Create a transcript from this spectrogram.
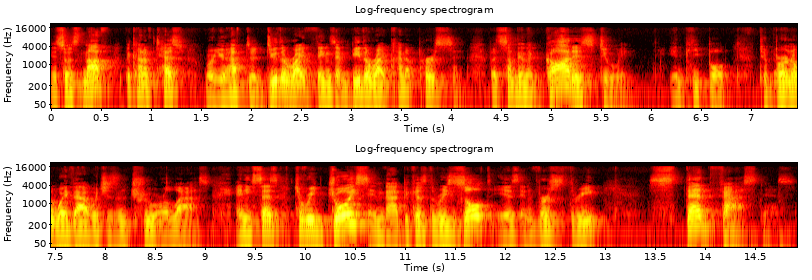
And so it's not the kind of test where you have to do the right things and be the right kind of person, but something that God is doing in people to burn away that which isn't true or last. And he says to rejoice in that because the result is, in verse 3, steadfastness.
